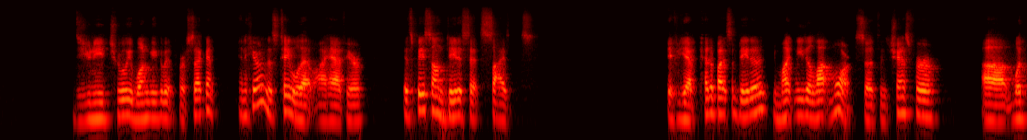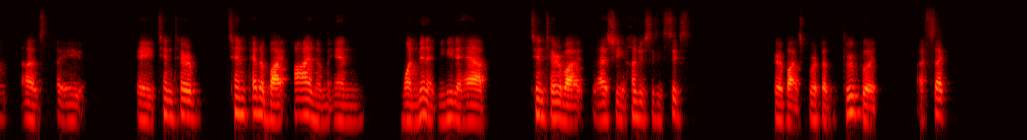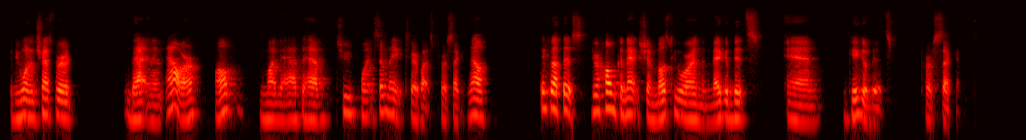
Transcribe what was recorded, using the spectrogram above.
Do you need truly one gigabit per second? And here on this table that I have here, it's based on data set sizes. If you have petabytes of data, you might need a lot more. So to transfer uh, with a, a, a 10, ter- 10 petabyte item in one minute, you need to have 10 terabyte, actually 166 terabytes worth of throughput a second. If you want to transfer that in an hour, well, you might have to have 2.78 terabytes per second. Now, think about this your home connection, most people are in the megabits and gigabits per second.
